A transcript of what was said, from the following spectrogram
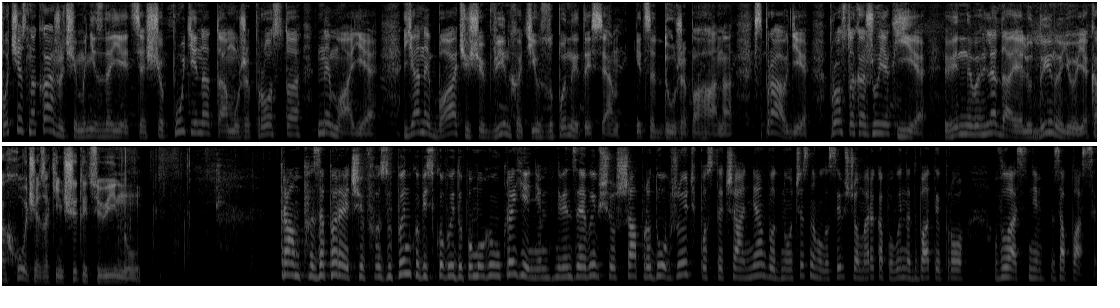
Бо, чесно кажучи, мені здається, що Путіна там уже просто немає. Я не бачу, щоб він хотів зупинитися, і це дуже погано. Справді, просто кажу, як є. Він не виглядає людиною, яка хоче закінчити цю війну. Трамп заперечив зупинку військової допомоги Україні. Він заявив, що США продовжують постачання. Водночас наголосив, що Америка повинна дбати про власні запаси.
